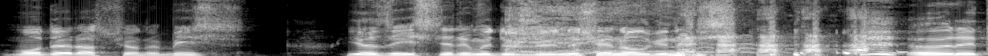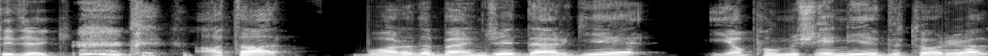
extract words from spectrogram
moderasyonu biz yazı işleri müdürlüğünü Şenol Güneş öğretecek. Ata bu arada bence dergiye yapılmış en iyi editoryal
